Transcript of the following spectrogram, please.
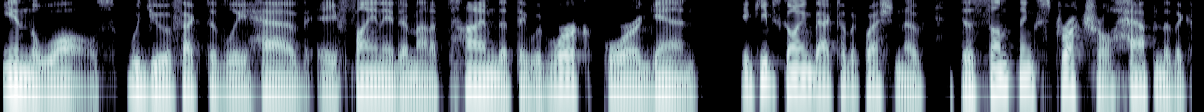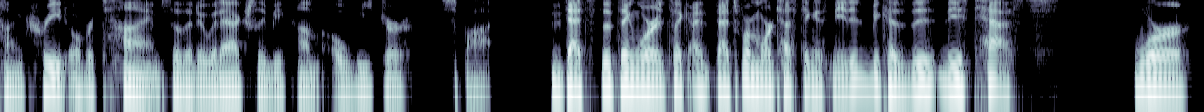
in the walls, would you effectively have a finite amount of time that they would work? Or again, it keeps going back to the question of does something structural happen to the concrete over time so that it would actually become a weaker spot? That's the thing where it's like I, that's where more testing is needed because these these tests were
